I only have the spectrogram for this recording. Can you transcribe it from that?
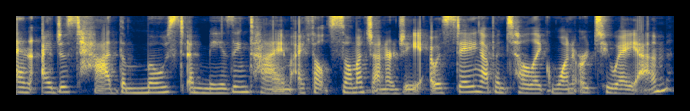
and I just had the most amazing time. I felt so much energy. I was staying up until like 1 or 2 a.m.,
